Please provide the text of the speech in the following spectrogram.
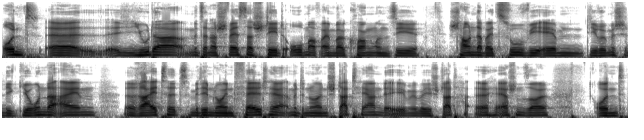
Und äh, Judah mit seiner Schwester steht oben auf einem Balkon und sie schauen dabei zu, wie eben die römische Legion da einreitet mit dem neuen Feldherr, mit dem neuen Stadtherrn, der eben über die Stadt äh, herrschen soll. Und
